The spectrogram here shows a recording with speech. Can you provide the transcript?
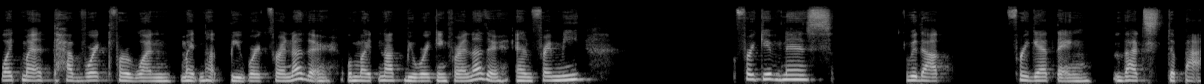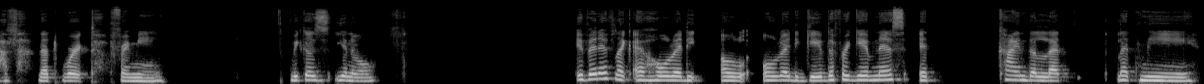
what might have worked for one might not be work for another, or might not be working for another. And for me, forgiveness without forgetting, that's the path that worked for me. Because, you know, even if like I already already gave the forgiveness, it kind of let let me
